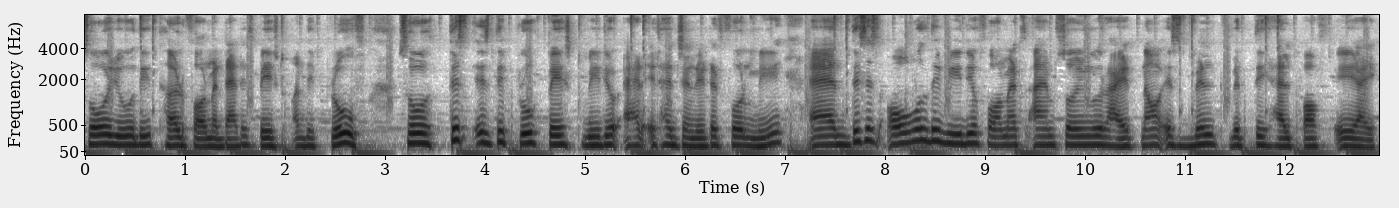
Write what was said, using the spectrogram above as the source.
show you the third format that is based on the proof. So this is the proof based video ad it has generated for me. And this is all the video formats i am showing you right now is built with the help of ai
